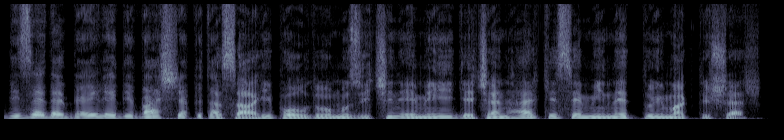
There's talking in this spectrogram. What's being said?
bize de böyle bir başyapıta sahip olduğumuz için emeği geçen herkese minnet duymak düşer.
